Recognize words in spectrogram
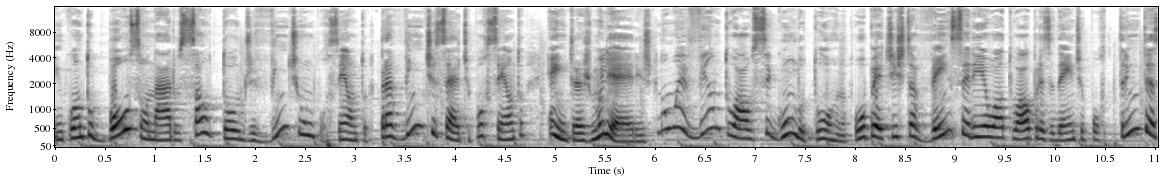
enquanto Bolsonaro saltou de 21% para 27% entre as mulheres. Num eventual segundo turno, o petista venceria o atual presidente por 37%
